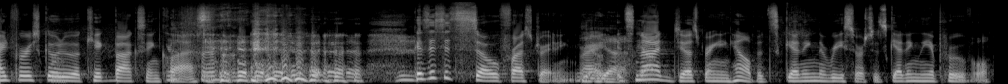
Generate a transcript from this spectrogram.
I'd first go to a kickboxing class because this is so frustrating, right? Yeah. It's not just bringing help; it's getting the resources, getting the approval,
